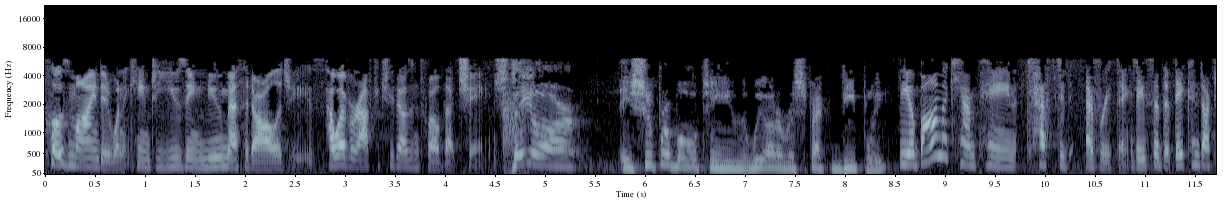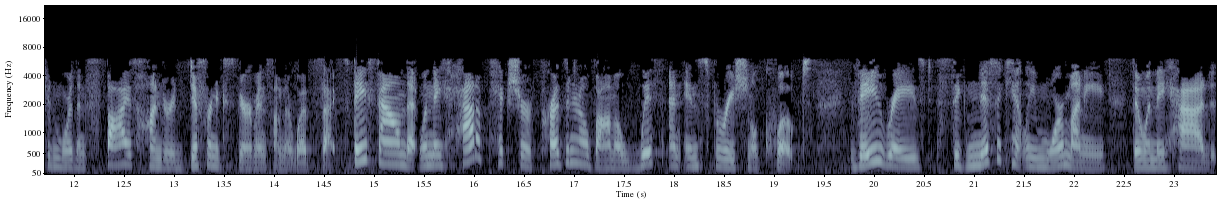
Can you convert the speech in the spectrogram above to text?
closed-minded when it came to using new methodologies. However, after 2012, that changed. They are a Super Bowl team that we ought to respect deeply. The Obama campaign tested everything. They said that they conducted more than 500 different experiments on their websites. They found that when they had a picture of President Obama with an inspirational quote, they raised significantly more money than when they had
